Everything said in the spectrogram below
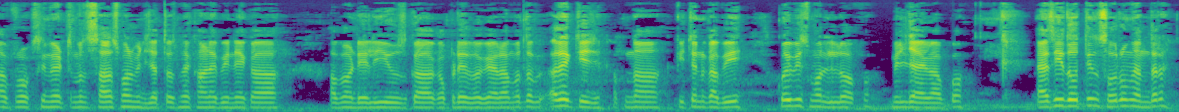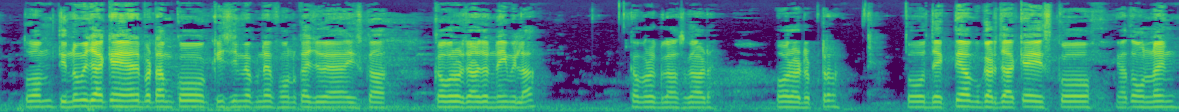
अप्रोक्सीमेट मतलब सारा सामान मिल जाता है उसमें खाने पीने का, अपना डेली यूज़ का, कपड़े वगैरह मतलब हर एक चीज़, अपना किचन का भी, कोई भी सामान ले लो आपको, मिल जाएगा आपको। ऐसे ही दो तीन शोरूम है अंदर तो हम तीनों में जाके हैं बट हमको किसी में अपने फ़ोन का जो है, इसका कवर और चार्जर नहीं मिला। कवर ग्लास गार्ड और अडप्टर तो देखते हैं अब घर जाके इसको या तो ऑनलाइन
